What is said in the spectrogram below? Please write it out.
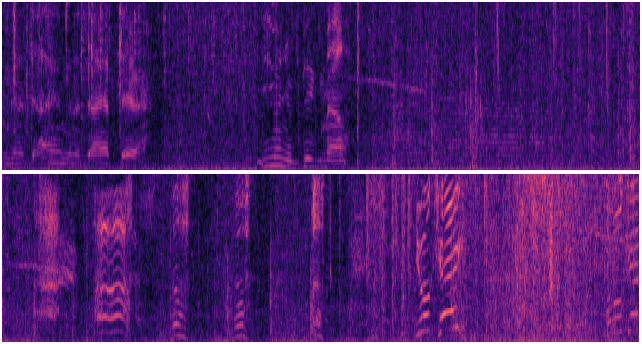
I'm gonna die, I'm gonna die up there. You and your big mouth. You okay? I'm okay?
